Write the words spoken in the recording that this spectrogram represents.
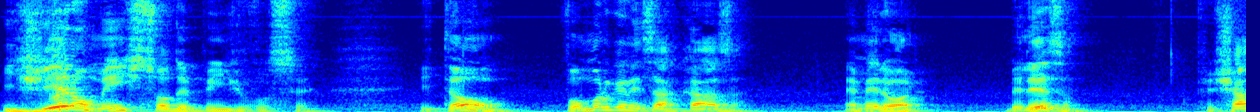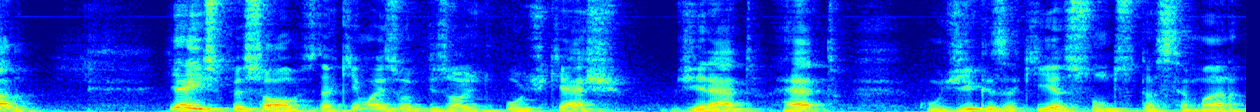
E geralmente só depende de você. Então, vamos organizar a casa. É melhor. Beleza? Fechado? E é isso, pessoal. Isso daqui é mais um episódio do podcast, direto, reto, com dicas aqui, assuntos da semana.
